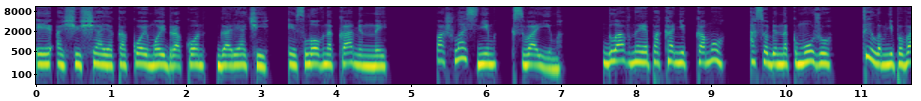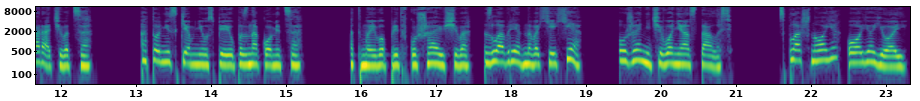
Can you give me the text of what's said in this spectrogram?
И, ощущая, какой мой дракон горячий и словно каменный, пошла с ним к своим. Главное, пока ни к кому, особенно к мужу, тылом не поворачиваться, а то ни с кем не успею познакомиться. От моего предвкушающего, зловредного хе-хе уже ничего не осталось. Сплошное ой-ой-ой.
